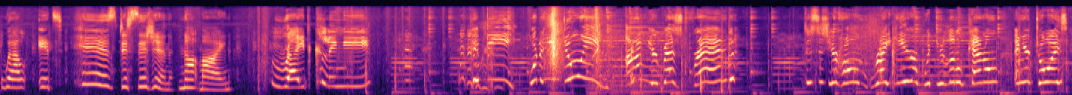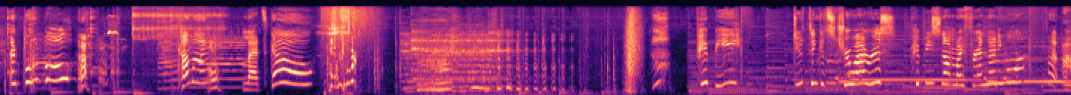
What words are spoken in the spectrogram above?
Well, it's his decision, not mine. Right, Clingy? Pippi, what are you doing? I'm your best friend. This is your home right here with your little kennel and your toys and food bowl. Come on, let's go. Pippi, you think it's true, Iris? Pippi's not my friend anymore? Uh-uh.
